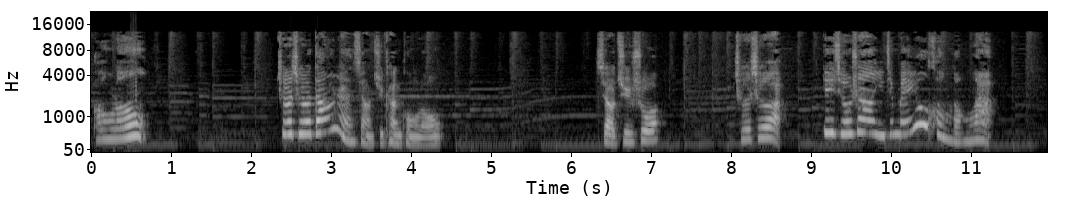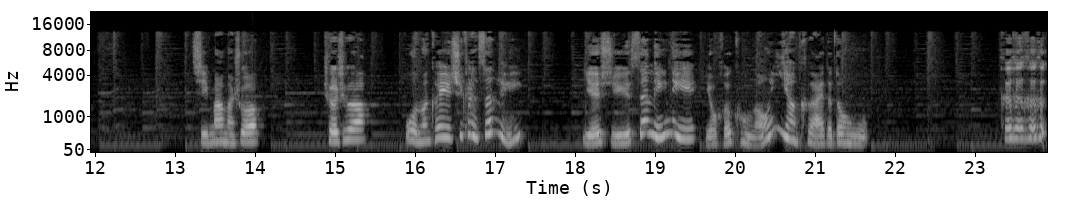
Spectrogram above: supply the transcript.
恐龙。车车当然想去看恐龙。小趣说：“车车。”地球上已经没有恐龙了。鸡妈妈说：“车车，我们可以去看森林，也许森林里有和恐龙一样可爱的动物。”呵呵呵呵，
